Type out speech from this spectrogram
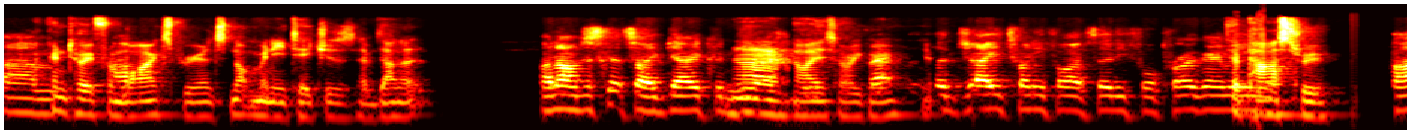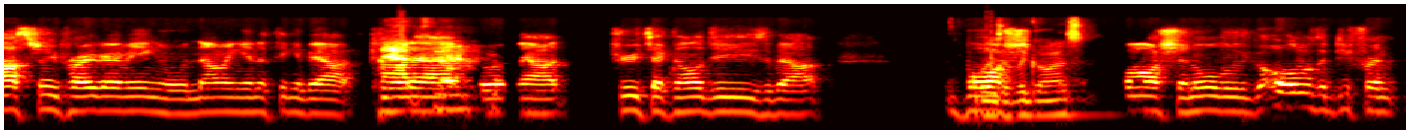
I Um, can tell you from my experience, not many teachers have done it. I know I'm just going to say Gary couldn't No. hear us. Oh, sorry, Graham. Yep. the J2534 programming, To pass through. pass through programming, or knowing anything about Yeah, CarDAQ or about Drew Technologies, about Those Bosch, other guys. Bosch, and all of the all of the different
